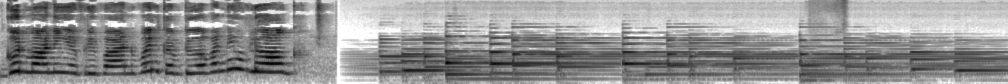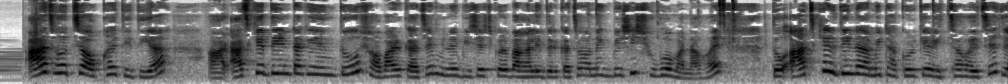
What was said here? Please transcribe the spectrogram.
Good morning everyone. Welcome to our new vlog. আজ হচ্ছে অক্ষয় তৃতীয়া আর আজকের দিনটা কিন্তু সবার কাছে মানে বিশেষ করে বাঙালিদের কাছে অনেক বেশি শুভ মানা হয়। তো আজকের দিনে আমি ঠাকুরকে ইচ্ছা হয়েছে যে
